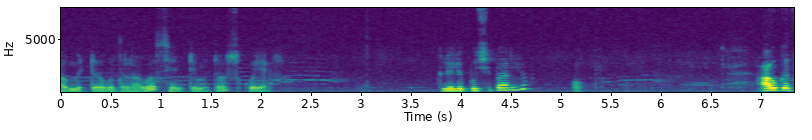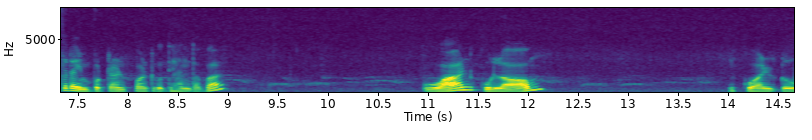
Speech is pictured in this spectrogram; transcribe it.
ଆଉ ମିଟର ବଦଳ ହେବ ସେଣ୍ଟିମିଟର ସ୍କୋୟାର୍ କ୍ଲିୟରଲି ବୁଝିପାରିଲ ଓକେ ଆଉ କେତେଟା ଇମ୍ପୋର୍ଟାଣ୍ଟ ପଏଣ୍ଟକୁ ଧ୍ୟାନ ଦେବା one coulomb equal to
